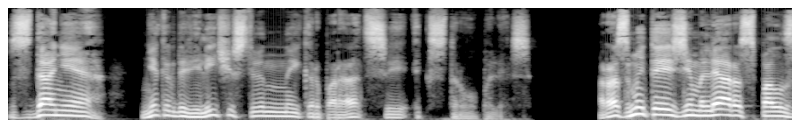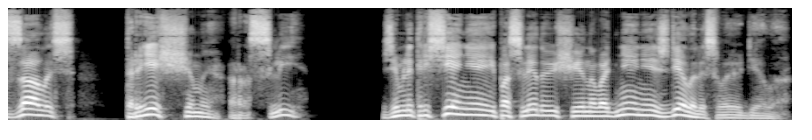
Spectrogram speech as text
здания некогда величественной корпорации «Экстрополис». Размытая земля расползалась, трещины росли. Землетрясение и последующее наводнение сделали свое дело.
